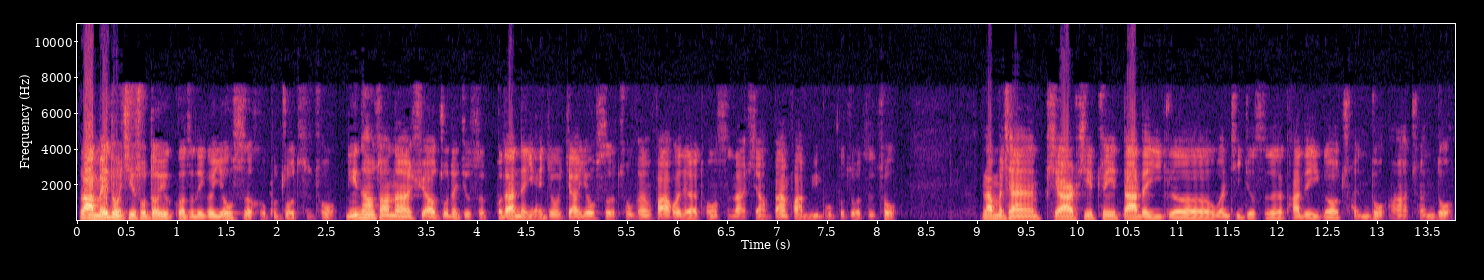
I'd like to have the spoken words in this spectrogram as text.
那每种技术都有各自的一个优势和不足之处，临床上呢需要做的就是不断的研究，将优势充分发挥的同时呢，想办法弥补不足之处。那目前 PRP 最大的一个问题就是它的一个纯度啊，纯度，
